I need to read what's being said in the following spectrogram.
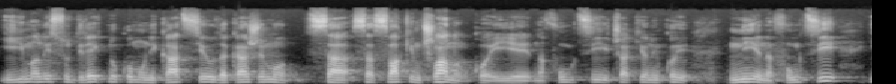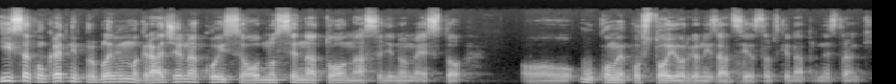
i imali su direktnu komunikaciju, da kažemo, sa, sa svakim članom koji je na funkciji, čak i onim koji nije na funkciji, i sa konkretnim problemima građana koji se odnose na to naseljeno mesto o, u kome postoji organizacija Srpske napredne stranke.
